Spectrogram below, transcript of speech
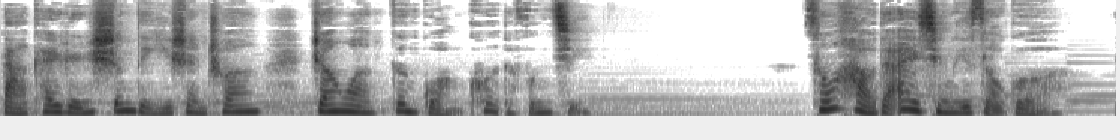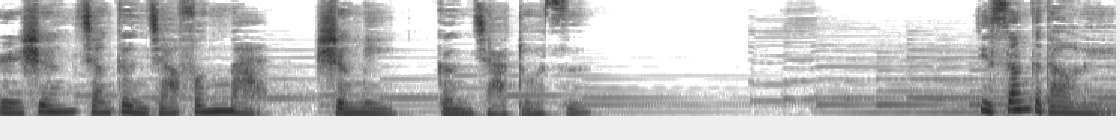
打开人生的一扇窗，张望更广阔的风景。从好的爱情里走过，人生将更加丰满，生命更加多姿。第三个道理，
